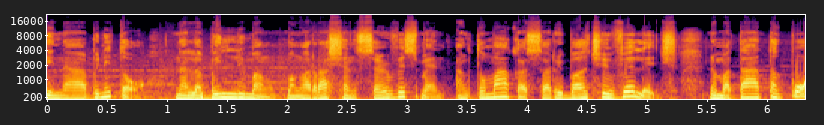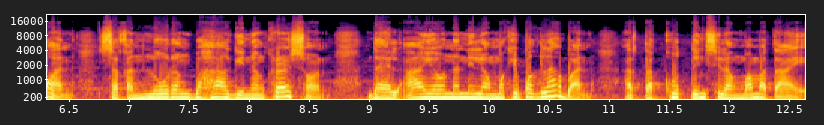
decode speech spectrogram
Sinabi nito na labinlimang mga Russian servicemen ang tumakas sa Ribalche village na matatagpuan sa kanlurang bahagi ng Kherson dahil ayaw na nilang makipaglaban at takot din silang mamatay.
